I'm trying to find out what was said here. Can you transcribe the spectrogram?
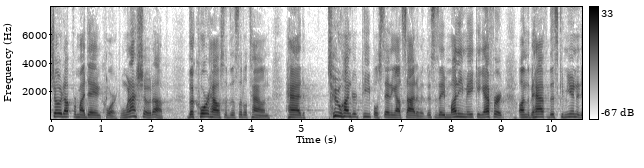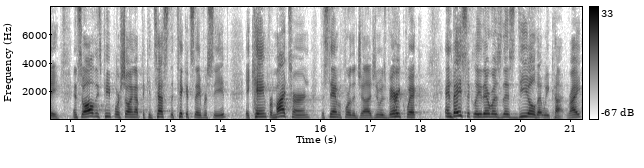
showed up for my day in court. When I showed up, the courthouse of this little town had 200 people standing outside of it. This is a money making effort on the behalf of this community. And so all these people are showing up to contest the tickets they've received. It came for my turn to stand before the judge, and it was very quick. And basically, there was this deal that we cut, right?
